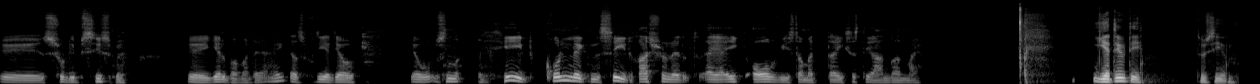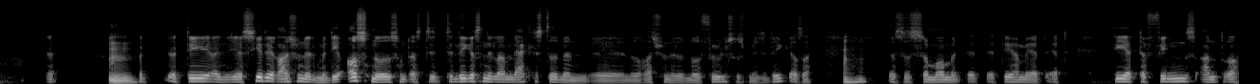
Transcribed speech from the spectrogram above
øh, solipsisme øh, hjælper mig der, ikke? Altså fordi at jeg jo, jo sådan helt grundlæggende set rationelt er jeg ikke overbevist om, at der eksisterer andre end mig. Ja, det er jo det, du siger. Ja. Mm. Og det, jeg siger det rationelt, men det er også noget, som altså det, det ligger sådan et eller andet mærkeligt sted mellem øh, noget rationelt og noget følelsesmæssigt, ikke? Altså, mm-hmm. altså som om, at, at, at det her med, at, at det, at der findes andre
